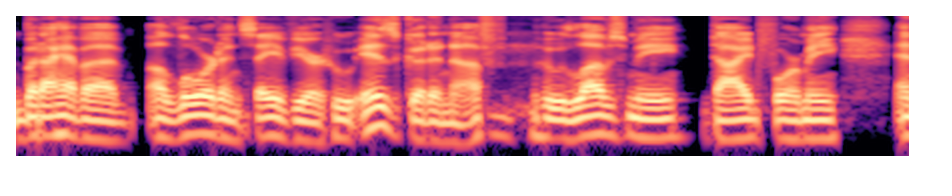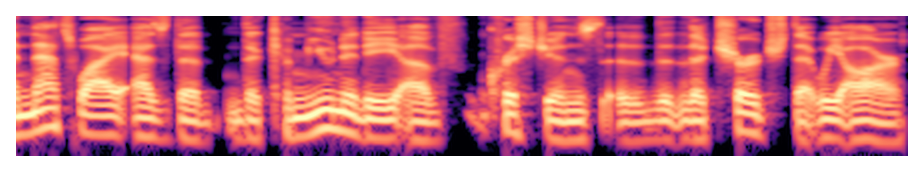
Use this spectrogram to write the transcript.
but i have a, a lord and savior who is good enough mm-hmm. who loves me died for me and that's why as the the community of christians the, the church that we are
